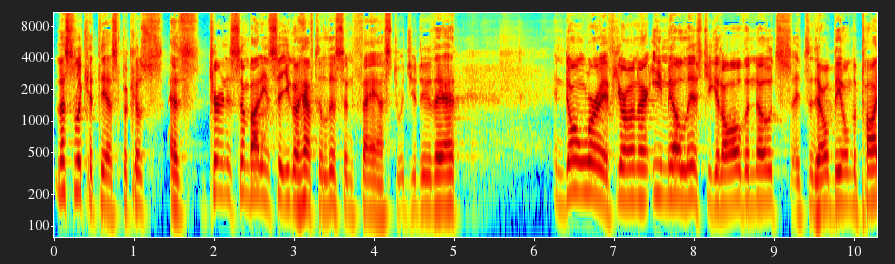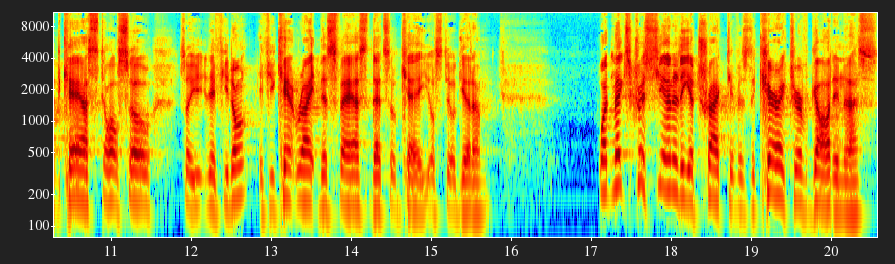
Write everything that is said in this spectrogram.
let's look at this because as turn to somebody and say, You're going to have to listen fast. Would you do that? And don't worry, if you're on our email list, you get all the notes. It's, they'll be on the podcast also. So if you don't, if you can't write this fast, that's okay. You'll still get them. What makes Christianity attractive is the character of God in us.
